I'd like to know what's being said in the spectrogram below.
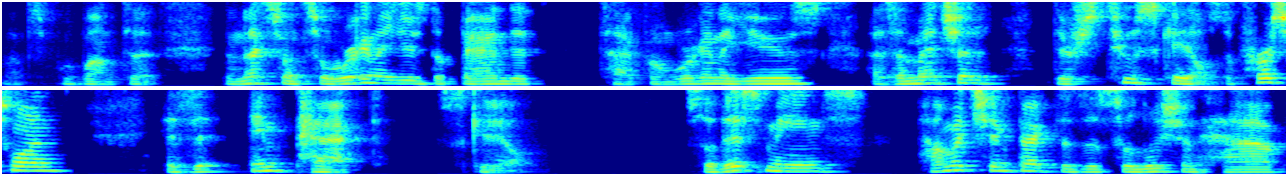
Let's move on to the next one. So we're going to use the banded type one. We're going to use, as I mentioned, there's two scales. The first one is the impact scale. So this means how much impact does the solution have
